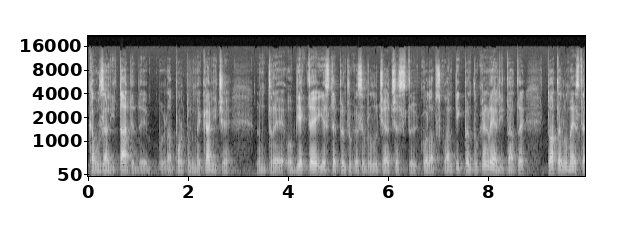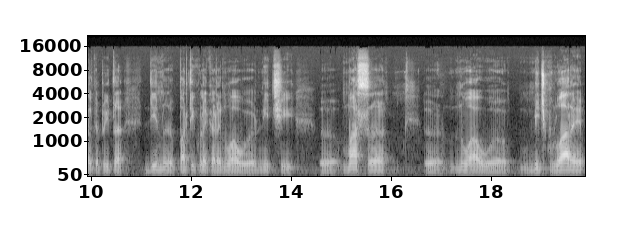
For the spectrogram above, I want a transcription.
cauzalitate, de raporturi mecanice între obiecte, este pentru că se produce acest colaps cuantic, pentru că, în realitate, toată lumea este alcătuită din particule care nu au nici uh, masă, nu au nici culoare,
